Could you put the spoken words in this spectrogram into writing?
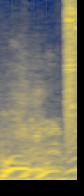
Oh!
